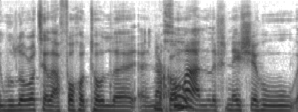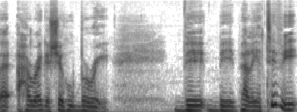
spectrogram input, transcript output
הוא לא רוצה להפוך אותו לנרקומן לפני שהוא, הרגע שהוא בריא. בפליאטיבי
